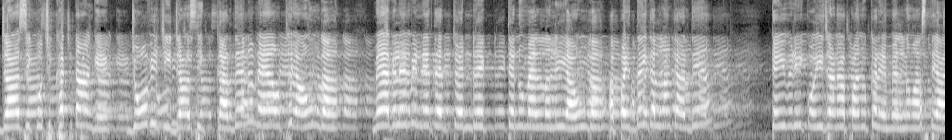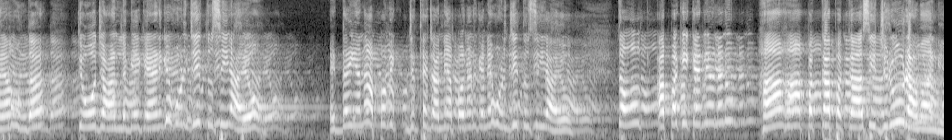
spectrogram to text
ਜਾਂ ਅਸੀਂ ਕੁਝ ਖੱਟਾਂਗੇ, ਜੋ ਵੀ ਚੀਜ਼ਾਂ ਅਸੀਂ ਕਰਦੇ ਆ ਨਾ, ਮੈਂ ਉੱਥੇ ਆਉਂਗਾ ਮੈਂ ਅਗਲੇ ਮਹੀਨੇ ਤੇ ਤੈਨੂੰ- ਤੈਨੂੰ ਮਿਲਣ ਲਈ ਆਉਂਗਾ ਆਪਾਂ ਇਦਾਂ ਹੀ ਗੱਲਾਂ ਕਰਦੇ ਆ। ਕਈ ਵਾਰੀ ਕੋਈ ਜਣਾ ਆਪਾਂ ਨੂੰ ਘਰੇ ਮਿਲਣ ਵਾਸਤੇ ਆਇਆ ਹੁੰਦਾ, ਤੇ ਉਹ ਜਾਣ ਲੱਗੇ ਕਹਿਣਗੇ, ਹੁਣ ਜੀ ਤੁਸੀਂ ਆਇਓ। ਇਦਾਂ ਹੀ ਆ ਨਾ, ਆਪਾਂ ਵੀ ਜਿੱਥੇ ਜਾਂਦੇ ਆਪਾਂ ਉਹਨਾਂ ਨੂੰ ਕਹਿੰਦੇ, ਹੁਣ ਜੀ ਤੁਸੀਂ ਆਇਓ। ਤਾਂ ਉਹ ਆਪਾਂ ਕੀ ਕਹਿੰਦੇ ਉਹਨਾਂ ਨੂੰ? ਹਾਂ ਹਾਂ, ਪੱਕਾ ਪੱਕਾ, ਅਸੀਂ ਜ਼ਰੂਰ ਆਵਾਂਗੇ।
